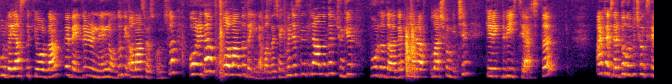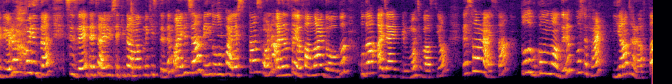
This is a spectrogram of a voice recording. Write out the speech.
burada yastık, yorgan ve benzer ürünlerin olduğu bir alan söz konusu. Bu arada bu alanda da yine baza çekmecesini planladık. Çünkü burada da depolara ulaşmam için gerekli bir ihtiyaçtı. Arkadaşlar dolabı çok seviyorum. O yüzden size detaylı bir şekilde anlatmak istedim. Ayrıca beni dolabı paylaştıktan sonra aranızda yapanlar da oldu. Bu da acayip bir motivasyon. Ve sonraysa dolabı konumlandırıp bu sefer yan tarafta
